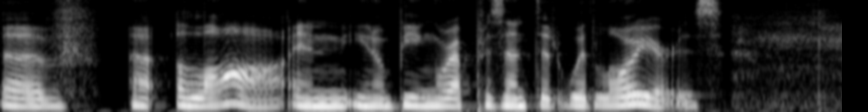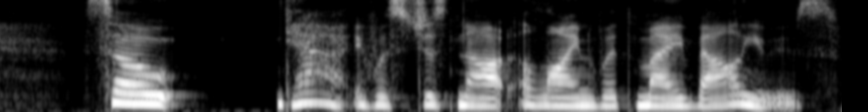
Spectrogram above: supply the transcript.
of a, a law and you know being represented with lawyers. So, yeah, it was just not aligned with my values.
